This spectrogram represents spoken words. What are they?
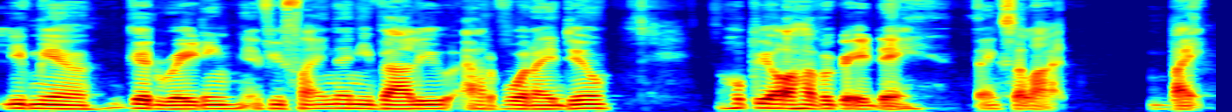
leave me a good rating if you find any value out of what I do. Hope you all have a great day. Thanks a lot. Bye.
